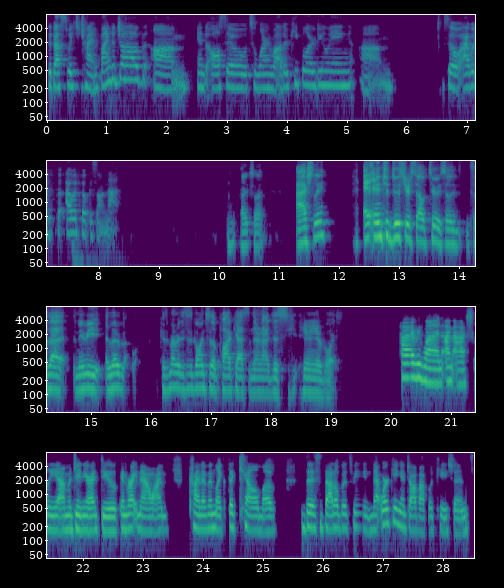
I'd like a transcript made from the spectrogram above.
the best way to try and find a job um, and also to learn what other people are doing. Um, so i would i would focus on that Excellent. Ashley, and introduce yourself too, so so that maybe a little bit, because remember this is going to the podcast and they're not just hearing your voice. Hi everyone, I'm Ashley. I'm a junior at Duke, and right now I'm kind of in like the kelm of this battle between networking and job applications.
